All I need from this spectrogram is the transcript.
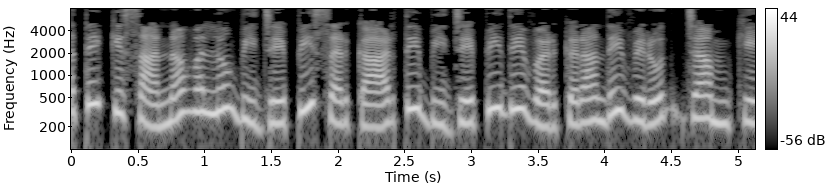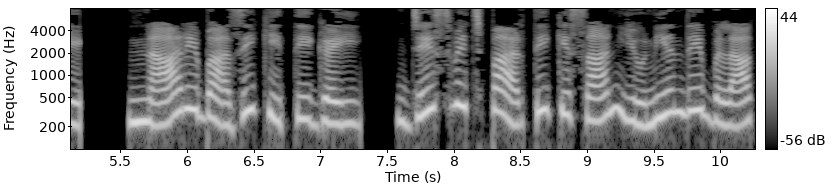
ਅਤੇ ਕਿਸਾਨਾਂ ਵੱਲੋਂ ਬੀਜੇਪੀ ਸਰਕਾਰ ਤੇ ਬੀਜੇਪੀ ਦੇ ਵਰਕਰਾਂ ਦੇ ਵਿਰੁੱਧ ਜੰਮ ਕੇ ਨਾਅਰੇਬਾਜ਼ੀ ਕੀਤੀ ਗਈ। ਜਿਸ ਵਿੱਚ ਭਾਰਤੀ ਕਿਸਾਨ ਯੂਨੀਅਨ ਦੇ ਬਲਾਕ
